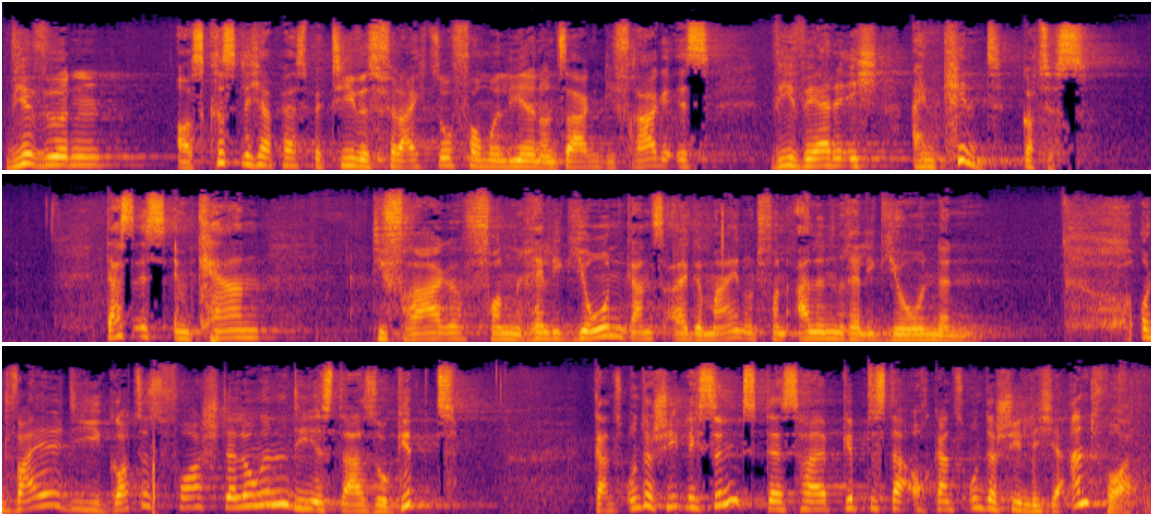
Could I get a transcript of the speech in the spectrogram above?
Wir würden aus christlicher Perspektive es vielleicht so formulieren und sagen, die Frage ist, wie werde ich ein Kind Gottes? Das ist im Kern die Frage von Religion ganz allgemein und von allen Religionen. Und weil die Gottesvorstellungen, die es da so gibt, ganz unterschiedlich sind, deshalb gibt es da auch ganz unterschiedliche Antworten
